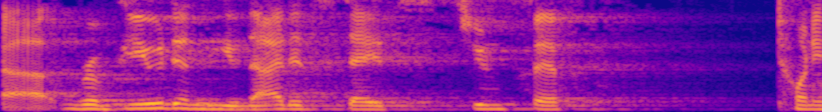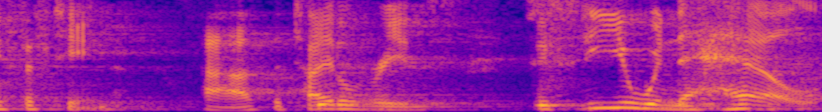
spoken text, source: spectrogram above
uh, reviewed in the United States June 5th, 2015. Uh, the title reads See You in Hell,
